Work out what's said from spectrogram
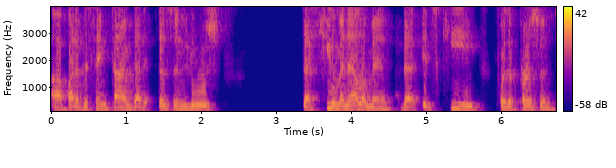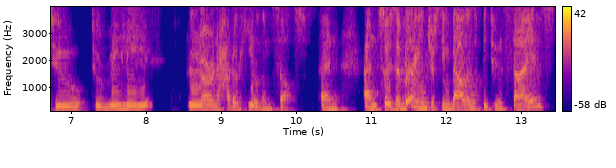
uh, but at the same time that it doesn't lose the human element that it's key for the person to to really learn how to heal themselves. And and so it's a very interesting balance between science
